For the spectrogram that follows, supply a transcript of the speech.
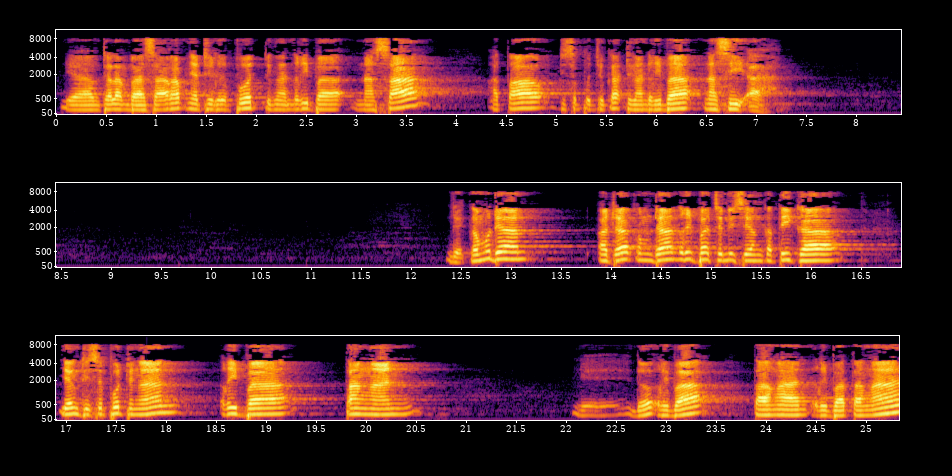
Yang dalam bahasa Arabnya direbut dengan riba nasa atau disebut juga dengan riba nasiah. Ya, kemudian ada kemudian riba jenis yang ketiga yang disebut dengan riba tangan. Ya, itu riba tangan, riba tangan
